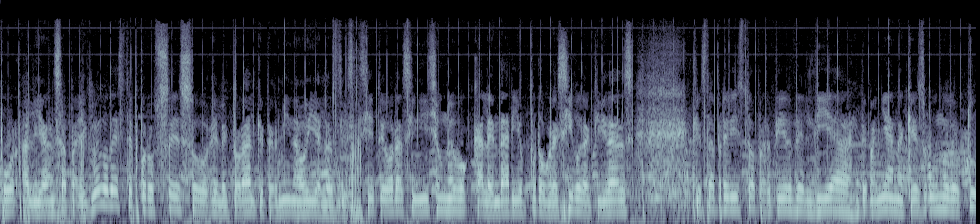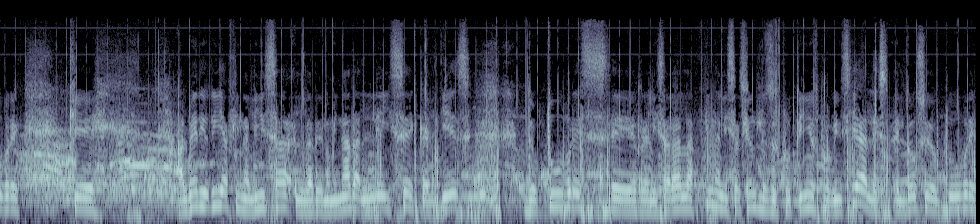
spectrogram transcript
por Alianza País. Luego de este proceso electoral que termina hoy a las 17 horas, inicia un nuevo calendario progresivo de actividades que está previsto a partir del día de mañana, que es 1 de octubre, que al mediodía finaliza la denominada ley seca. El 10 de octubre se realizará la finalización de los escrutinios provinciales. El 12 de octubre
